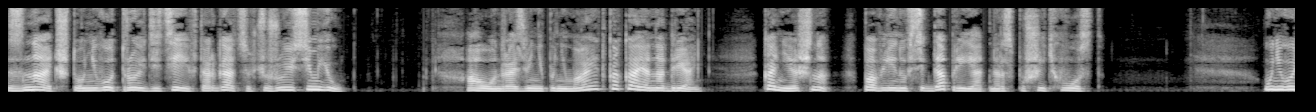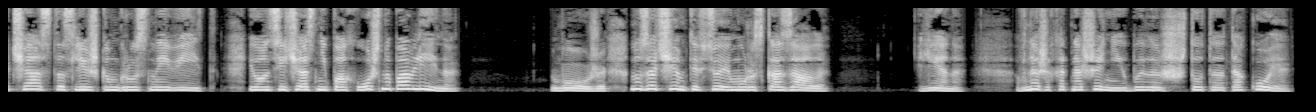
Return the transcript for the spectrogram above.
знать, что у него трое детей и вторгаться в чужую семью? А он разве не понимает, какая она дрянь? Конечно, павлину всегда приятно распушить хвост. У него часто слишком грустный вид, и он сейчас не похож на павлина. Боже, ну зачем ты все ему рассказала? Лена, в наших отношениях было что-то такое.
